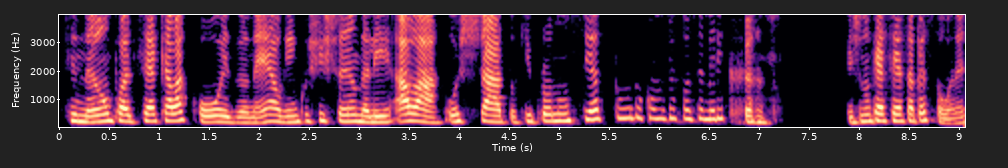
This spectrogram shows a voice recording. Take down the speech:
Se não, pode ser aquela coisa, né? Alguém cochichando ali. Ah lá, o chato que pronuncia tudo como se fosse americano. A gente não quer ser essa pessoa, né?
